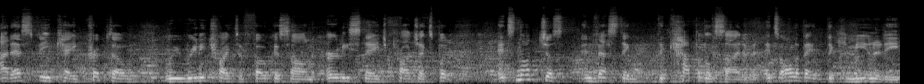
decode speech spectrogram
At SVK Crypto, we really try to focus on early stage projects, but it's not just investing the capital side of it. It's all about the community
